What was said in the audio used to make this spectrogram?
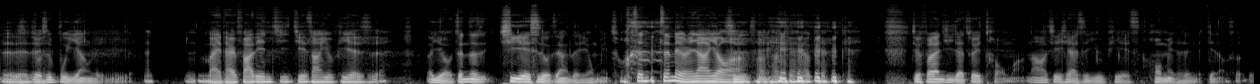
对对，对，就是不一样领域了。买台发电机接上 UPS，有真的企业是有这样在用，没错，真真的有人这样用啊。OK OK OK。就发电机在最头嘛，然后接下来是 UPS，后面才是你的电脑设备。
